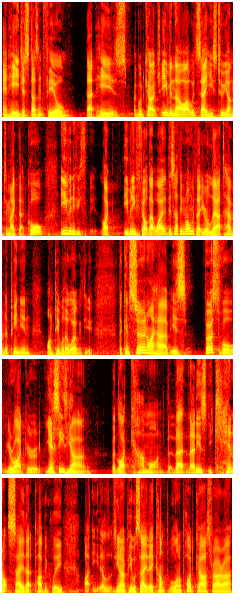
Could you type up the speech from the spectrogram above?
and he just doesn't feel that he is a good coach, even though I would say he's too young to make that call. Even if you th- like, even if you felt that way, there's nothing wrong with that. You're allowed to have an opinion on people that work with you. The concern I have is, first of all, you're right, Guru. Yes, he's young, but like, come on, that that, that is you cannot say that publicly. I, you know, people say they're comfortable on a podcast, rah rah.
